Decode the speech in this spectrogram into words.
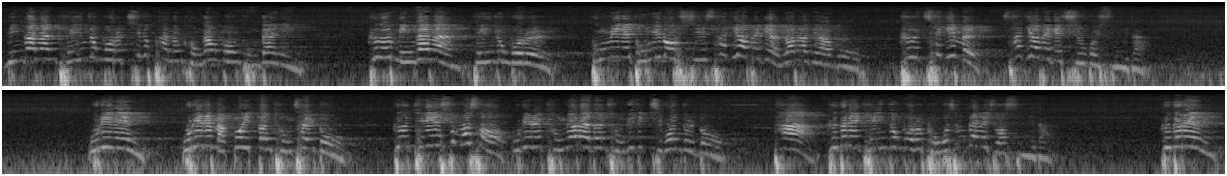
민감한 개인정보를 취급하는 건강보험공단이 그 민감한 개인정보를 국민의 동의도 없이 사기업에게 열람하게 하고 그 책임을 사기업에게 지우고 있습니다. 우리는 우리를 맡고 있던 경찰도 그 뒤에 숨어서 우리를 경멸하던 정규직 직원들도 다 그들의 개인정보를 보고 상담해 주었습니다. 그들은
